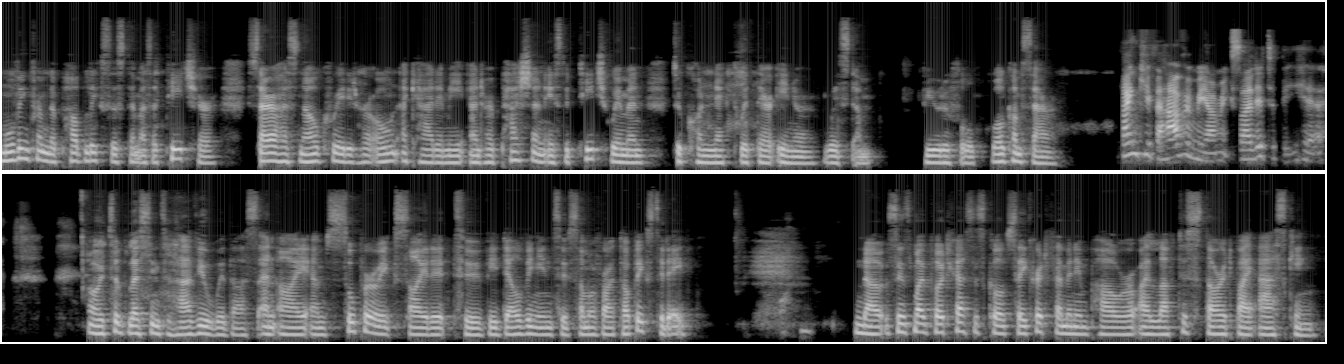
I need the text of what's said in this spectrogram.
Moving from the public system as a teacher, Sarah has now created her own academy, and her passion is to teach women to connect with their inner wisdom. Beautiful. Welcome, Sarah. Thank you for having me. I'm excited to be here. Oh, it's a blessing to have you with us. And I am super excited to be delving into some of our topics today. Now, since my podcast is called Sacred Feminine Power, I love to start by asking,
